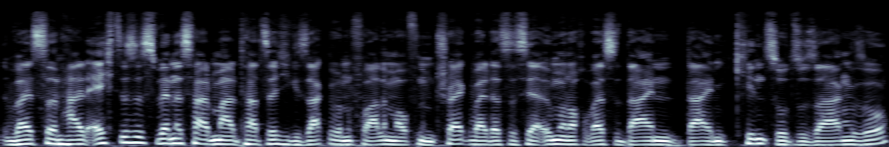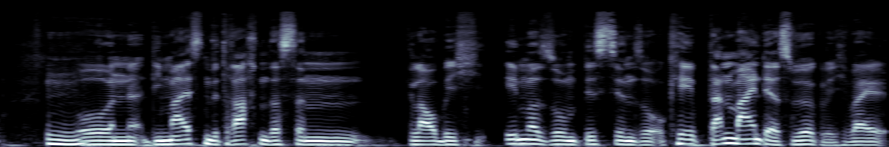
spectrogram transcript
weißt du, dann halt echt ist es, wenn es halt mal tatsächlich gesagt wird und vor allem auf einem Track, weil das ist ja immer noch, weißt du, dein, dein Kind sozusagen so. Und die meisten betrachten das dann glaube ich, immer so ein bisschen so, okay, dann meint er es wirklich, weil,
